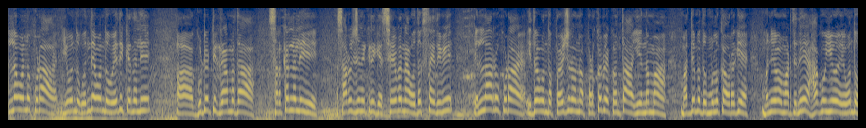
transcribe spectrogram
ಎಲ್ಲವನ್ನು ಕೂಡ ಈ ಒಂದು ಒಂದೇ ಒಂದು ವೇದಿಕೆಯಲ್ಲಿ ಗುಡ್ಡಟ್ಟಿ ಗ್ರಾಮದ ಸರ್ಕಲ್ನಲ್ಲಿ ಸಾರ್ವಜನಿಕರಿಗೆ ಸೇವೆನ ಒದಗಿಸ್ತಾ ಇದ್ದೀವಿ. ಎಲ್ಲರೂ ಕೂಡ ಇದರ ಒಂದು ಪ್ರಯೋಜನವನ್ನು ಪಡ್ಕೋಬೇಕು ಅಂತ ಈ ನಮ್ಮ ಮಾಧ್ಯಮದ ಮೂಲಕ ಅವರಿಗೆ ಮನವಿ ಮಾಡ್ತೀನಿ. ಹಾಗೂ ಈ ಒಂದು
